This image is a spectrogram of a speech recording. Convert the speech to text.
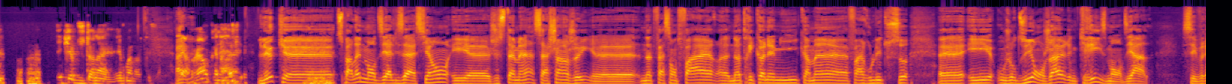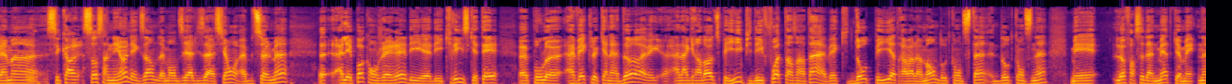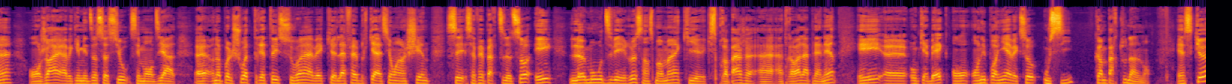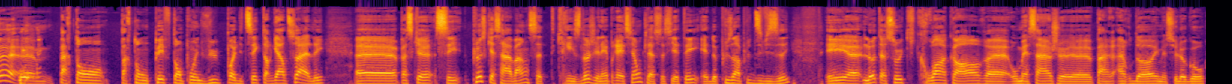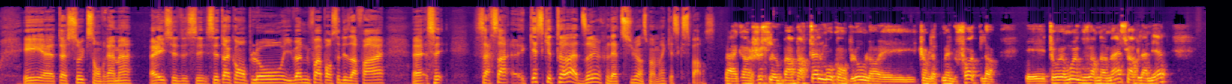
l'équipe du tonnerre. Et voilà, c'est ça. Et Hey, après, on connaît Luc, euh, tu parlais de mondialisation et euh, justement, ça a changé euh, notre façon de faire, euh, notre économie, comment euh, faire rouler tout ça. Euh, et aujourd'hui, on gère une crise mondiale. C'est vraiment, c'est car- ça, c'en est un exemple de la mondialisation. Habituellement, euh, à l'époque, on gérait des, des crises qui étaient euh, pour le, avec le Canada, avec à la grandeur du pays, puis des fois de temps en temps avec d'autres pays à travers le monde, d'autres continents, d'autres continents. Mais là, force d'admettre que maintenant, on gère avec les médias sociaux, c'est mondial. Euh, on n'a pas le choix de traiter souvent avec la fabrication en Chine. C'est, ça fait partie de ça. Et le maudit virus en ce moment qui, qui se propage à travers la planète. Et euh, au Québec, on, on est poigné avec ça aussi, comme partout dans le monde. Est-ce que euh, par ton par ton pif, ton point de vue politique, tu regardes ça aller euh, parce que c'est plus que ça avance cette crise-là, j'ai l'impression que la société est de plus en plus divisée. Et euh, là, tu as ceux qui croient encore euh, au message euh, par Arruda et M. Legault, et euh, tu as ceux qui sont vraiment Hey, c'est- c'est c'est un complot, ils veulent nous faire passer des affaires. Euh, c'est ça ressent- euh, Qu'est-ce que tu as à dire là-dessus en ce moment? Qu'est-ce qui se passe? Ben, quand juste le, en partant, le mot complot là, est complètement loufoque. Là. Et trouvez-moi un gouvernement sur la planète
